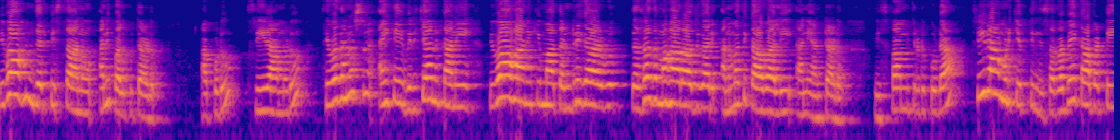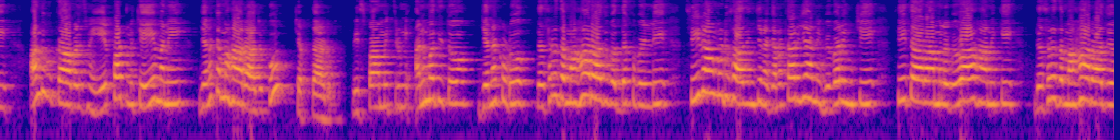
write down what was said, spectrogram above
వివాహం జరిపిస్తాను అని పలుకుతాడు. అప్పుడు శ్రీరాముడు శివధనుస్సును అయితే విరిచాను కానీ వివాహానికి మా తండ్రి గారు దశరథ మహారాజు గారి అనుమతి కావాలి అని అంటాడు. విశ్వామిత్రుడు కూడా శ్రీరాముడు చెప్పింది సబబే కాబట్టి అందుకు కావలసిన ఏర్పాట్లు చేయమని జనక మహారాజుకు చెప్తాడు. విశ్వామిత్రుని అనుమతితో జనకుడు దశరథ మహారాజు వద్దకు వెళ్ళి శ్రీరాముడు సాధించిన ఘనకార్యాన్ని వివరించి సీతారాముల వివాహానికి దశరథ మహారాజు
